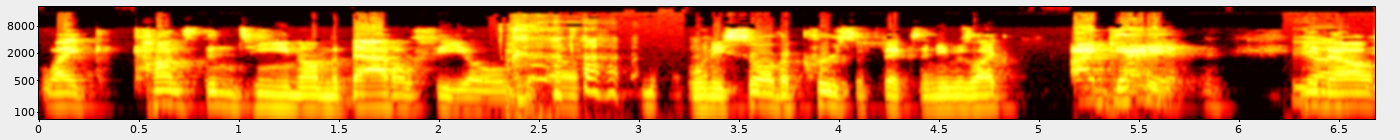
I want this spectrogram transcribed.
like Constantine on the battlefield uh, when he saw the crucifix and he was like, I get it, you Yeah. know.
